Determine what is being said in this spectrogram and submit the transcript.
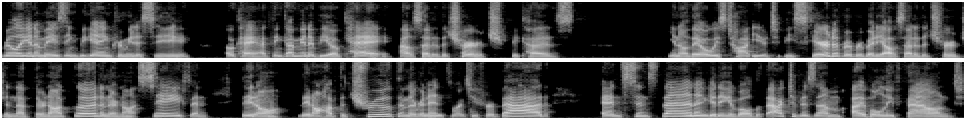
really an amazing beginning for me to see okay, I think I'm going to be okay outside of the church because, you know, they always taught you to be scared of everybody outside of the church and that they're not good and they're not safe and they don't they don't have the truth and they're going to influence you for bad and since then, and getting involved with activism, I've only found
